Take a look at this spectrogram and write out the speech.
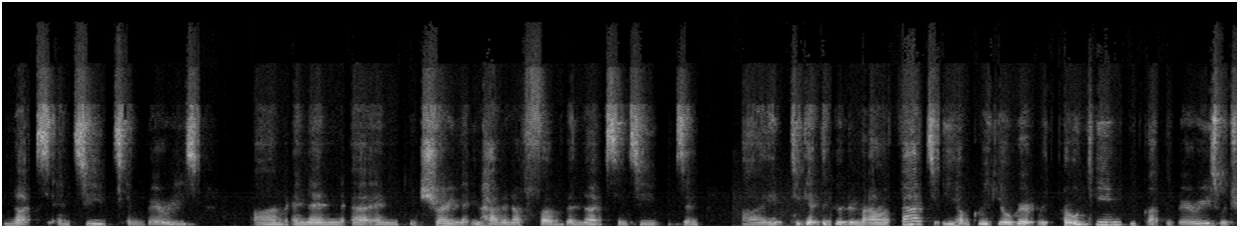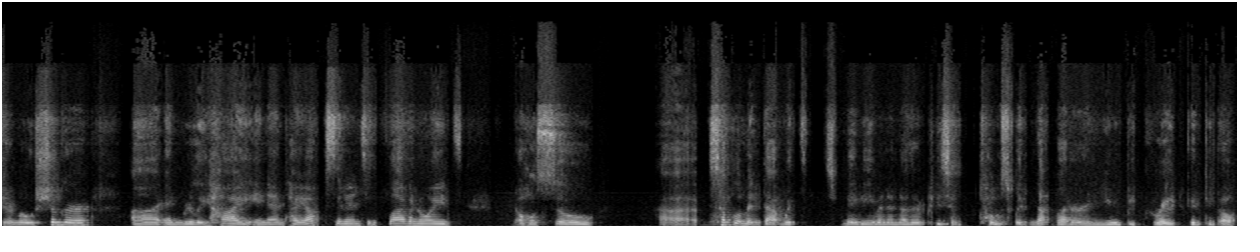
nuts and seeds and berries, um, and then uh, and ensuring that you have enough of the nuts and seeds and uh, to get the good amount of fats. You have Greek yogurt with protein. You've got the berries, which are low sugar uh, and really high in antioxidants and flavonoids. Also, uh, supplement that with maybe even another piece of toast with nut butter, and you'd be great, good to go.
